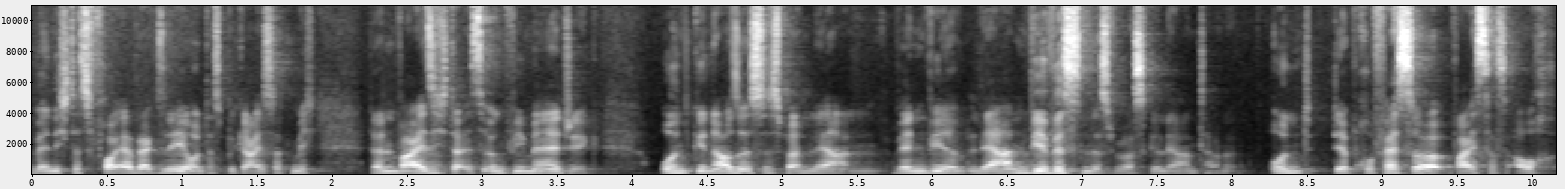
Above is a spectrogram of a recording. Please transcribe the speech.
wenn ich das Feuerwerk sehe und das begeistert mich, dann weiß ich, da ist irgendwie Magic. Und genauso ist es beim Lernen. Wenn wir lernen, wir wissen, dass wir was gelernt haben. Und der Professor weiß das auch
